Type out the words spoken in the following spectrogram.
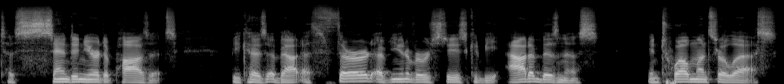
to send in your deposits because about a third of universities could be out of business in 12 months or less.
